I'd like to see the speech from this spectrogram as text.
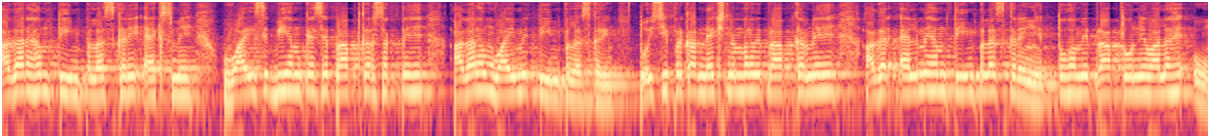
अगर हम तीन प्लस करें एक्स में वाई से बी हम कैसे प्राप्त कर सकते हैं? अगर हम वाई में तीन प्लस करें तो इसी प्रकार नेक्स्ट नंबर हमें प्राप्त करने हैं। अगर एल में हम तीन प्लस करेंगे तो हमें प्राप्त होने वाला है ओ।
